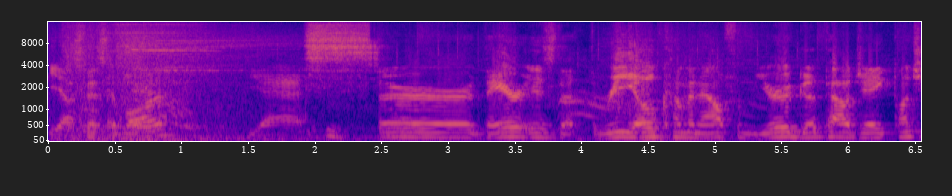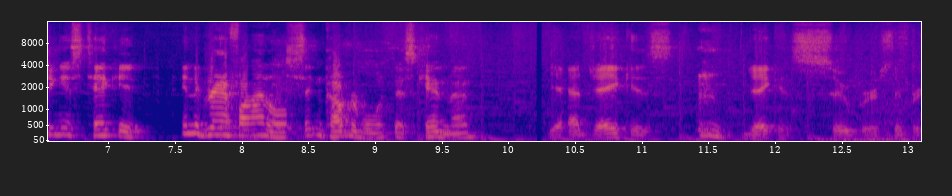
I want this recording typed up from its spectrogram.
Yeah. Spins the bar. Yes, sir. There is the 3-0 coming out from your good pal Jake, punching his ticket in the grand finals, sitting comfortable with this Ken, man. Yeah, Jake is Jake is super super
